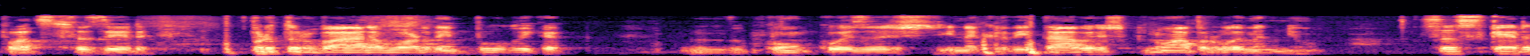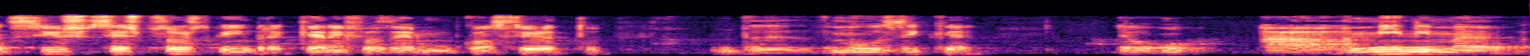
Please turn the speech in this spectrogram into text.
pode fazer perturbar a ordem pública com coisas inacreditáveis que não há problema nenhum. Se, se, quer, se, os, se as pessoas de Coimbra querem fazer um concerto de, de música, eu, à, à mínima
